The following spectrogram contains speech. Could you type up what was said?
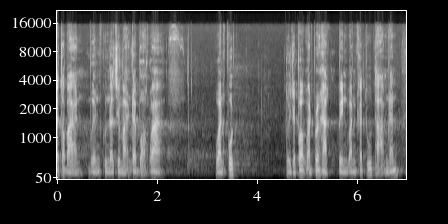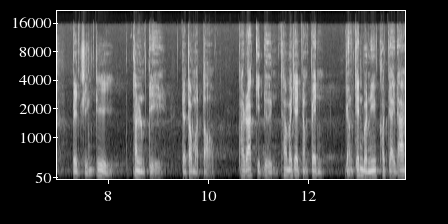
รัฐบาลเหมือนคุณรัชมานได้บอกว่าวันพุธ โดยเฉพาะวันพฤหัสเป็นวันกระทู้ถามนั้น เป็นสิ่งที่ท่านรัฐมนตรีจะต้องมาตอบภารกิจอื่น ถ้าไม่ใช่จำเป็น อย่างเช่นวันนี้เข้าใจได้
